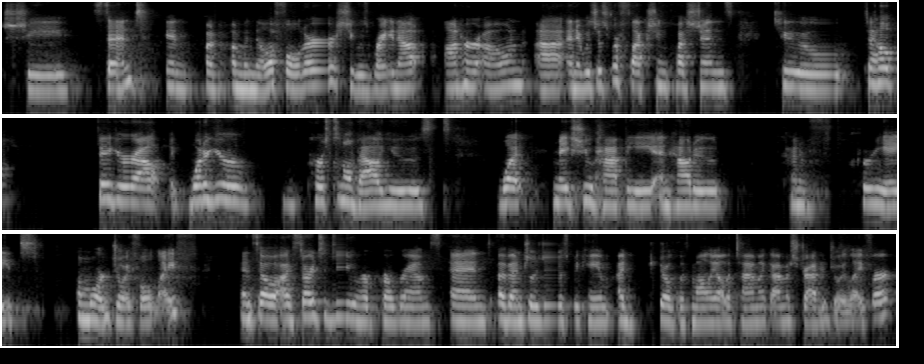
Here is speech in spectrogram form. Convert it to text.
she sent in a, a manila folder. She was writing out on her own, uh, and it was just reflection questions to to help figure out like what are your personal values, what makes you happy, and how to kind of create a more joyful life. And so I started to do her programs and eventually just became, I joke with Molly all the time, like I'm a Stratejoy lifer.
